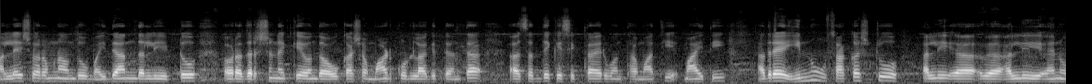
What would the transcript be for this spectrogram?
ಮಲ್ಲೇಶ್ವರಂನ ಒಂದು ಮೈದಾನದಲ್ಲಿ ಇಟ್ಟು ಅವರ ದರ್ಶನಕ್ಕೆ ಒಂದು ಅವಕಾಶ ಮಾಡಿಕೊಡ್ಲಾಗುತ್ತೆ ಅಂತ ಸದ್ಯಕ್ಕೆ ಸಿಗ್ತಾ ಇರುವಂಥ ಮಾತಿ, ಮಾಹಿತಿ. ಆದರೆ ಇನ್ನೂ ಸಾಕಷ್ಟು ಅಲ್ಲಿ ಅಲ್ಲಿ ಏನು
